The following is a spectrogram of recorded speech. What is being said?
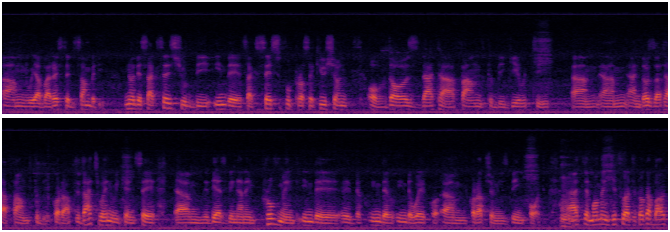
um, we have arrested somebody. No, the success should be in the successful prosecution of those that are found to be guilty um, um, and those that are found to be corrupt. That's when we can say um, there's been an improvement in the, the in the in the way co um, corruption is being fought. Mm -hmm. At the moment, if we are to talk about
